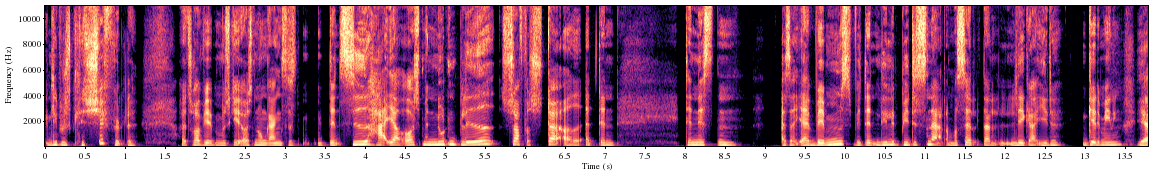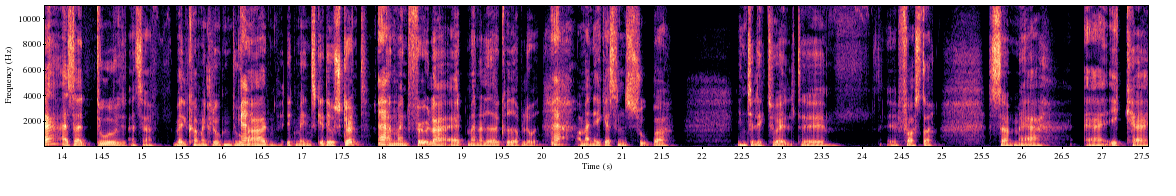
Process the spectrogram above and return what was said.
lige pludselig klichéfyldte. Og jeg tror, vi måske også nogle gange, så den side har jeg også, men nu er den blevet så forstørret, at den, den næsten, altså jeg vemmes ved den lille bitte snært af mig selv, der ligger i det. Giver det mening? Ja, altså, du, altså, velkommen i klubben. Du er Ja. bare et, et menneske. Det er jo skønt, Ja. at man føler, at man er lavet kød og blod, Ja. og man ikke er sådan super intellektuelt øh, øh, foster, som er, er ikke kan,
